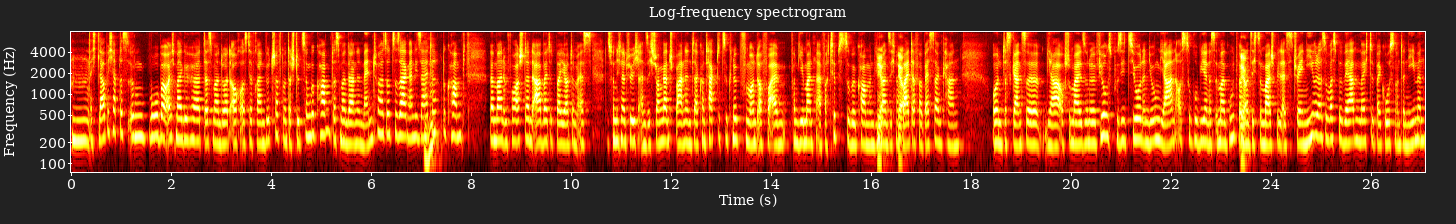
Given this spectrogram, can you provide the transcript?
Mm, ich glaube, ich habe das irgendwo bei euch mal gehört, dass man dort auch aus der freien Wirtschaft Unterstützung bekommt, dass man da einen Mentor sozusagen an die Seite mhm. bekommt wenn man im Vorstand arbeitet bei JMS. Das finde ich natürlich an sich schon ganz spannend, da Kontakte zu knüpfen und auch vor allem von jemandem einfach Tipps zu bekommen, wie ja, man sich noch ja. weiter verbessern kann. Und das Ganze, ja, auch schon mal so eine Führungsposition in jungen Jahren auszuprobieren, ist immer gut, wenn ja. man sich zum Beispiel als Trainee oder sowas bewerben möchte bei großen Unternehmen.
